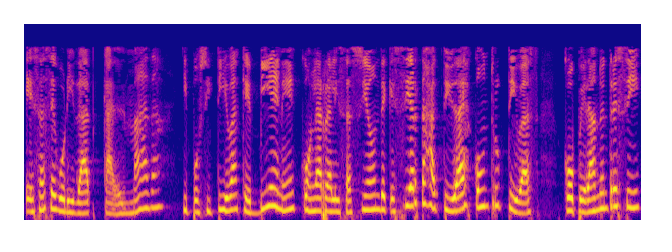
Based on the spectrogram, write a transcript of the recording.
esa seguridad calmada y positiva que viene con la realización de que ciertas actividades constructivas, cooperando entre sí,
